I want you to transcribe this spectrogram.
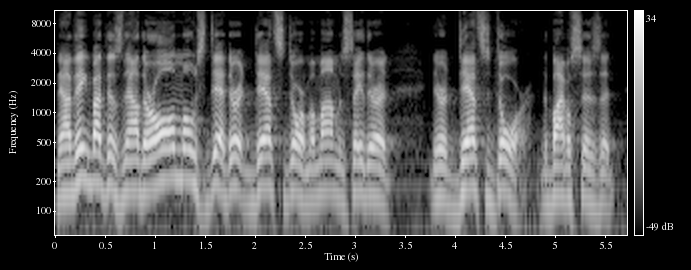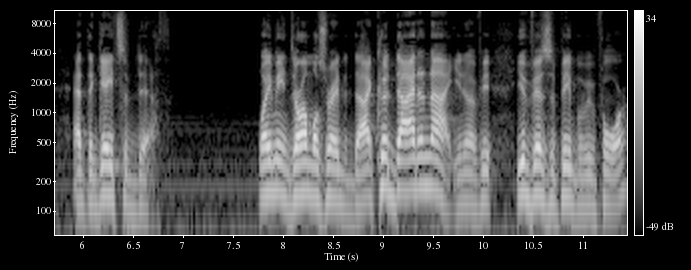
Now, think about this. Now, they're almost dead. They're at death's door. My mom would say they're at, they're at death's door. The Bible says that at the gates of death. What do you mean? They're almost ready to die. Could die tonight. You know, if you, you visit people before,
